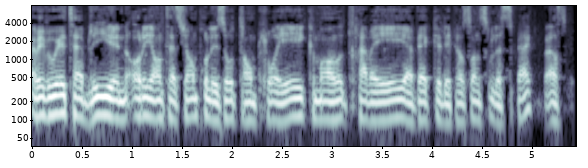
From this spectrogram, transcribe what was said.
Avez-vous établi une orientation pour les autres employés, comment travailler avec les personnes sur le spectre? Parce que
